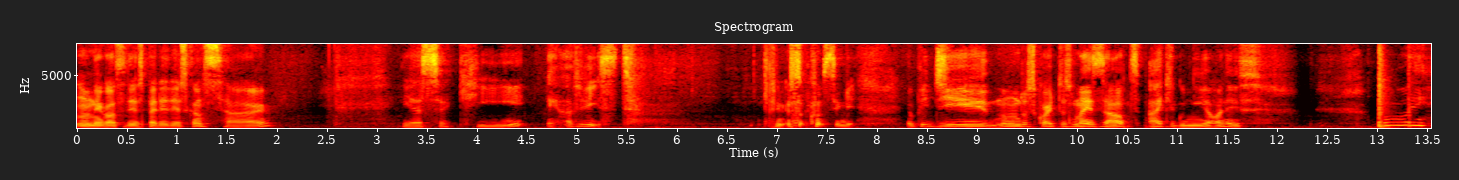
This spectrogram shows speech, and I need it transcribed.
um negócio desse para descansar. E essa aqui é a vista. Primeiro só consegui. Eu pedi um dos quartos mais altos. Ai, que agonia, olha isso. Ui,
